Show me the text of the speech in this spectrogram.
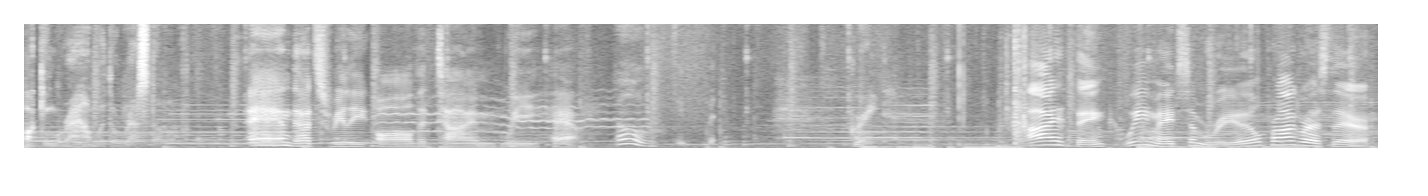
fucking ground with the rest of them. And that's really all the time we have. Oh, but Great. I think we made some real progress there.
